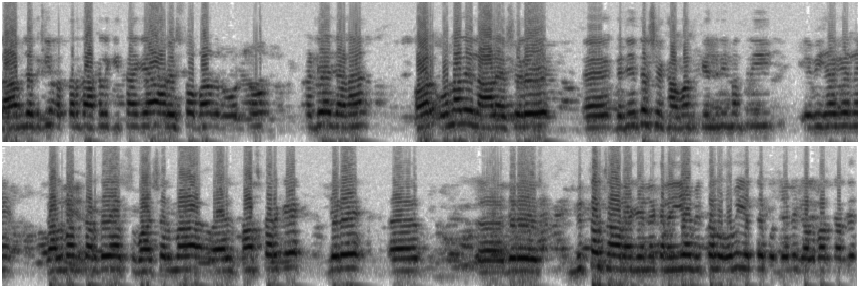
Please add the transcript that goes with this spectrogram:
ਨਾਮਜ਼ਦਗੀ ਪੱਤਰ ਦਾਖਲ ਕੀਤਾ ਗਿਆ ਔਰ ਇਸ ਤੋਂ ਬਾਅਦ ਰੋਡ ਸ਼ੋਅ ਕੱਢਿਆ ਜਾਣਾ ਔਰ ਉਹਨਾਂ ਦੇ ਨਾਲ ਇਸ ਵੇਲੇ ਅਹ, ਗਜੇਂਦਰ ਸ਼ੇਖਾਵਤ ਕੇਂਦਰੀ ਮੰਤਰੀ ਇਹ ਵੀ ਹੈਗੇ ਨੇ। ਗੱਲਬਾਤ ਕਰਦੇ ਆ ਸੁਭਾਸ਼ ਸ਼ਰਮਾ ਖਾਸ ਕਰਕੇ ਜਿਹੜੇ ਜਿਹੜੇ ਮਿੱਤਲ ਸਾਹਿਬ ਹੈਗੇ ਨੇ ਕਨਈਆ ਮਿੱਤਲ ਉਹ ਵੀ ਇੱਥੇ ਪੁੱਜੇ ਨੇ ਗੱਲਬਾਤ ਕਰਦੇ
